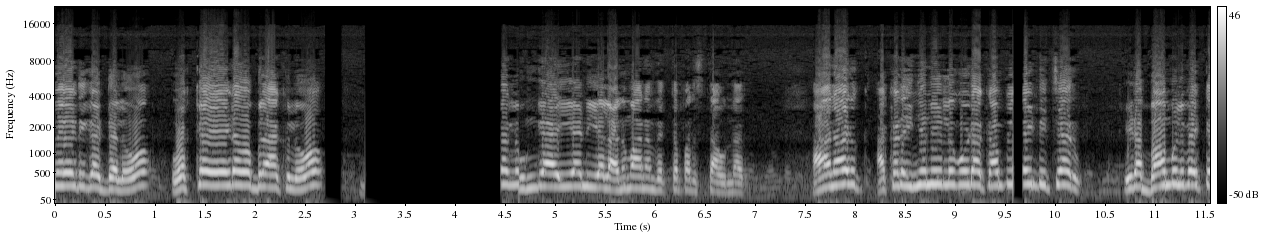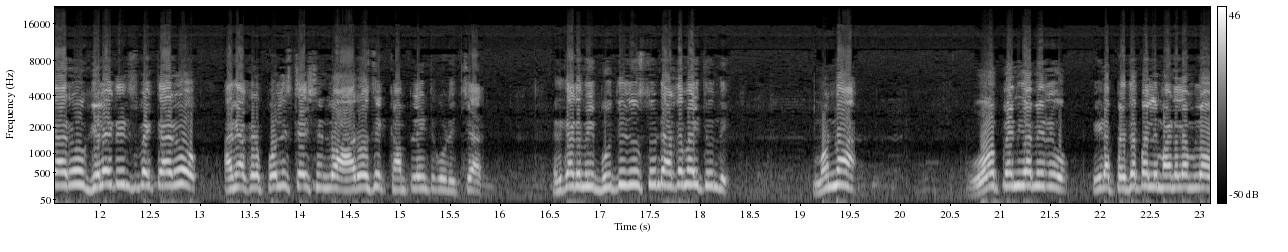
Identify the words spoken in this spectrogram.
మేడిగడ్డలో ఒక్క ఏడవ బ్లాక్లో ఉంగాయి అని ఇలా అనుమానం వ్యక్తపరుస్తా ఉన్నారు. ఆనాడు అక్కడ ఇంజనీర్లు కూడా కంప్లైంట్ ఇచ్చారు. ఈడ బాంబులు పెట్టారు గిలెటిన్స్ పెట్టారు అని అక్కడ పోలీస్ స్టేషన్లో ఆ రోజే కంప్లైంట్ కూడా ఇచ్చారు. ఎందుకంటే మీ బుద్ధి చూస్తుంటే అర్థమవుతుంది మొన్న ఓపెన్గా మీరు ఈడ పెద్దపల్లి మండలంలో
